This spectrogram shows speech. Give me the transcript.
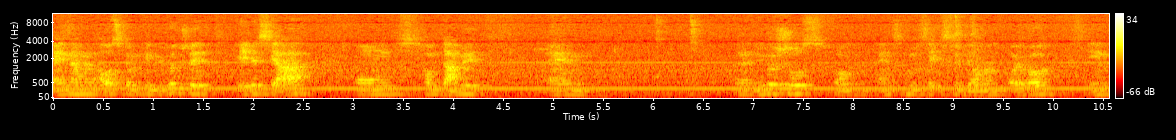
Einnahmen, Ausgaben gegenübergestellt, jedes Jahr und haben damit ein, einen Überschuss von 1,6 Millionen Euro in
